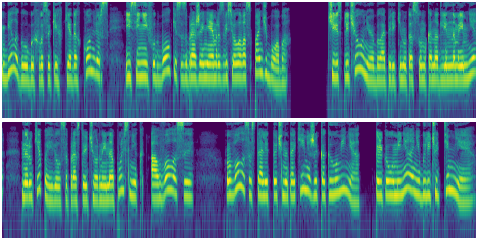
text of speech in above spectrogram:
бело-голубых высоких кедах конверс и синей футболке с изображением развеселого спанч Боба. Через плечо у нее была перекинута сумка на длинном ремне, на руке появился простой черный напульсник, а волосы... Волосы стали точно такими же, как и у меня, только у меня они были чуть темнее,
